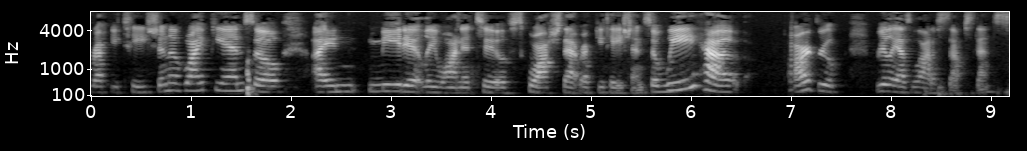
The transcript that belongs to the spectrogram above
reputation of YPN. So I immediately wanted to squash that reputation. So we have our group really has a lot of substance.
